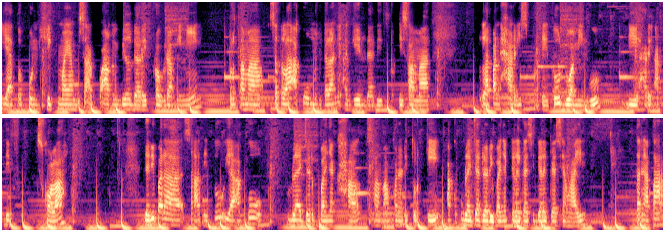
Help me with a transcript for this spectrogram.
ya ataupun hikmah yang bisa aku ambil dari program ini terutama setelah aku menjalani agenda di Turki selama 8 hari seperti itu dua minggu di hari aktif sekolah. Jadi pada saat itu ya aku belajar banyak hal selama aku ada di Turki. Aku belajar dari banyak delegasi-delegasi yang lain. Ternyata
